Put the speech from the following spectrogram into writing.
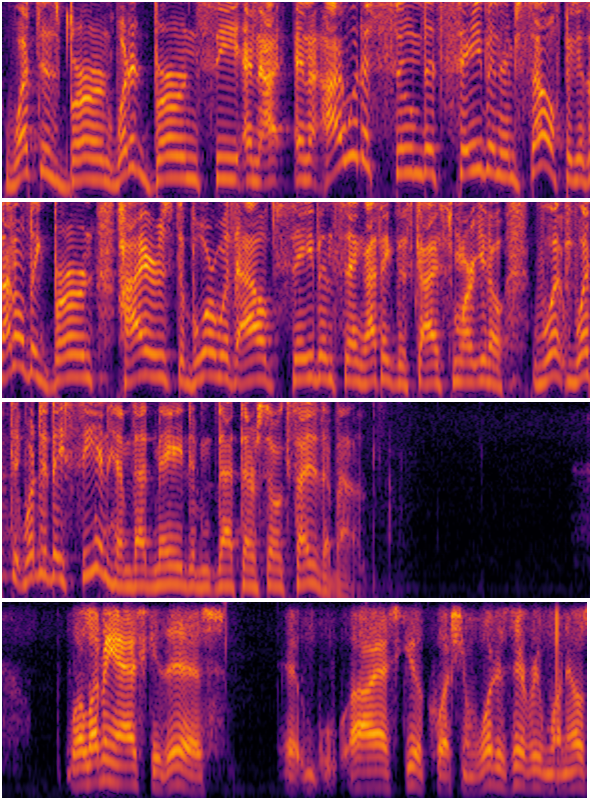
What does Byrne? What did Byrne see? And I and I would assume that Saban himself, because I don't think Byrne hires DeBoer with without Saban saying, "I think this guy's smart." You know, what what what did they see in him that made him, that they're so excited about? Well, let me ask you this. I'll ask you a question. What does everyone else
